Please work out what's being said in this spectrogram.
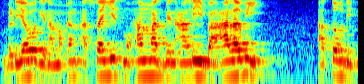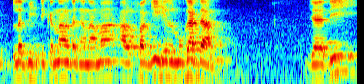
Beliau dinamakan As-Sayyid Muhammad bin Ali Ba'alawi atau di, lebih dikenal dengan nama Al-Faqihil Mugaddam jadi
